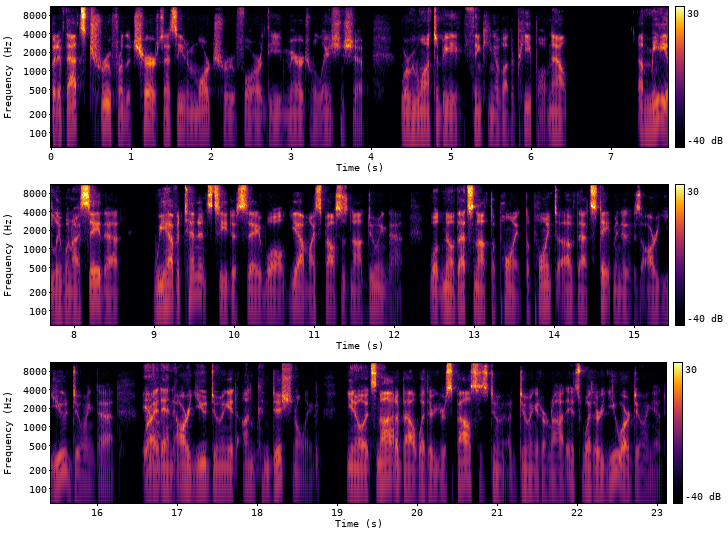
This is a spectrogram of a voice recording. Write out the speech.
But if that's true for the church, that's even more true for the marriage relationship where we want to be thinking of other people. Now, immediately when I say that, we have a tendency to say, well, yeah, my spouse is not doing that. Well, no, that's not the point. The point of that statement is, are you doing that? Yeah. Right. And are you doing it unconditionally? You know, it's not about whether your spouse is doing doing it or not. It's whether you are doing it.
